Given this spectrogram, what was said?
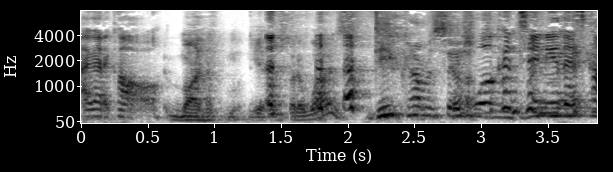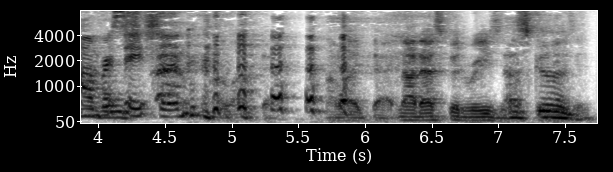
I got a call. One, yeah, that's what it was. Deep conversation. We'll continue this conversation. I like that. I like that. No, that's good reason. That's good. reason.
